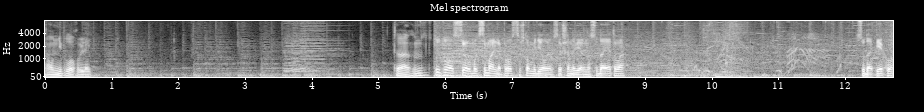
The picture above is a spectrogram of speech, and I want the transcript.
А он неплохо, блядь. Так, ну тут у нас все максимально просто. Что мы делаем? Совершенно верно. Сюда этого. Сюда пеку.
